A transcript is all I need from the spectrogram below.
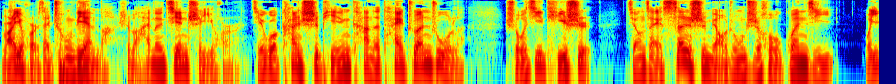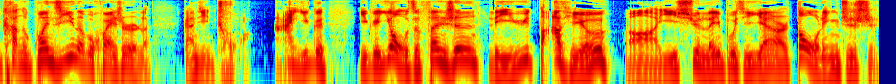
玩一会儿再充电吧，是吧？还能坚持一会儿。结果看视频看的太专注了，手机提示。将在三十秒钟之后关机。我一看到关机，那不坏事了，赶紧歘啊，一个一个鹞子翻身，鲤鱼打挺啊，以迅雷不及掩耳盗铃之势，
